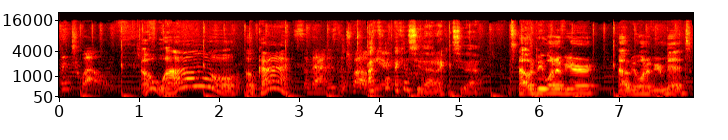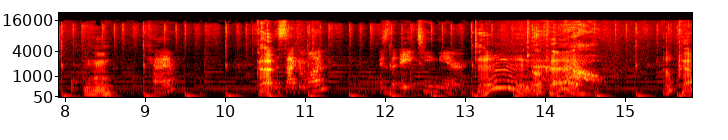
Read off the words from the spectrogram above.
the 12. Oh wow. Okay. So that is the 12 I year. can, I can see that. I can see that. That would be one of your. That would be one of your mids. Mm-hmm. Okay. Okay. The second one is the 18 year. Dang. Okay. Wow. Okay.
